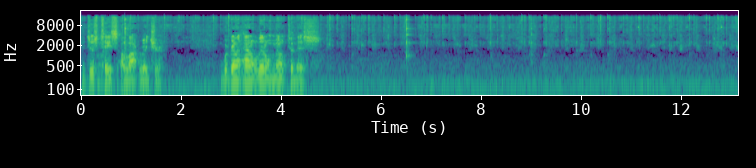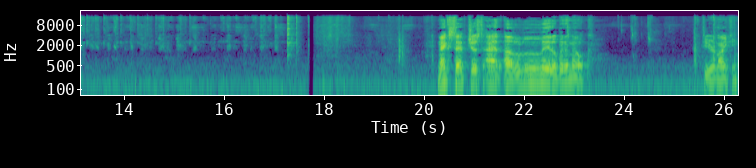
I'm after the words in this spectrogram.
it just tastes a lot richer. We're going to add a little milk to this. Next step, just add a little bit of milk to your liking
